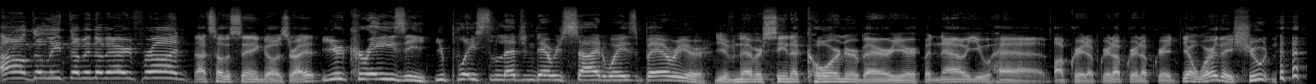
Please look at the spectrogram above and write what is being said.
I'll delete them in the very front! That's how the saying goes, right? You're crazy! You placed the legendary sideways barrier. You've never seen a corner barrier, but now you have. Upgrade, upgrade, upgrade, upgrade. Yo, where are they shooting?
